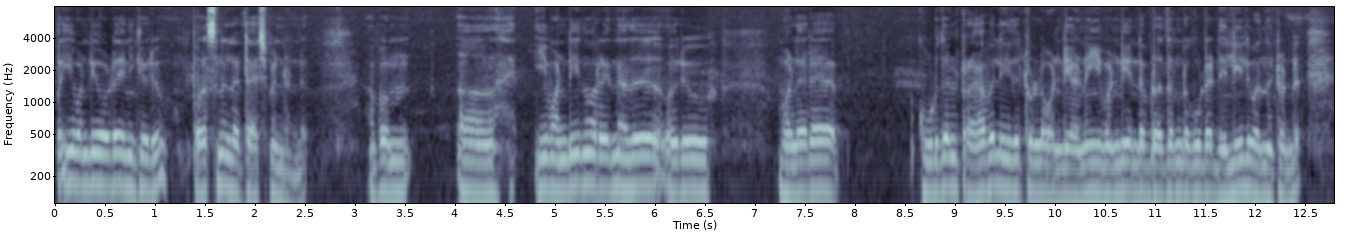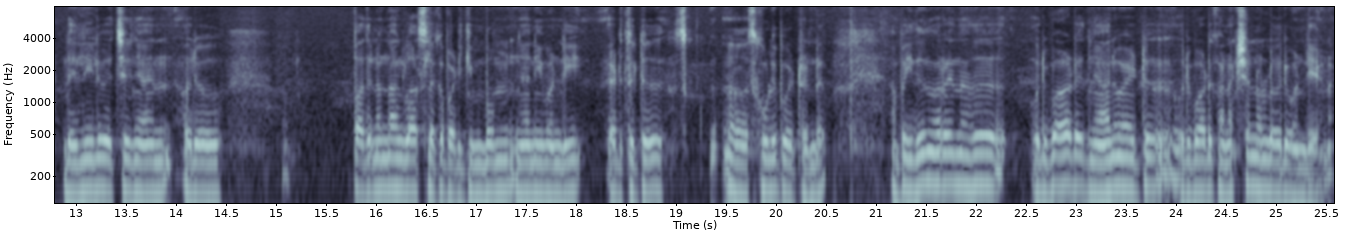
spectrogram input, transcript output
അപ്പോൾ ഈ വണ്ടിയോട് എനിക്കൊരു പേഴ്സണൽ അറ്റാച്ച്മെന്റ് ഉണ്ട്. അപ്പം ഈ വണ്ടി എന്ന് പറയുന്നത് ഒരു വളരെ കൂടുതൽ ട്രാവൽ ചെയ്തിട്ടുള്ള വണ്ടിയാണ്. ഈ വണ്ടി എന്റെ ബ്രദറിന്റെ കൂടെ ഡൽഹിയിൽ വന്നിട്ടുണ്ട്. ഡൽഹിയിൽ വെച്ച് ഞാൻ ഒരു പതിനൊന്നാം ക്ലാസ്സിലൊക്കെ പഠിക്കുമ്പം ഞാൻ ഈ വണ്ടി എടുത്തിട്ട് സ്കൂളിൽ പോയിട്ടുണ്ട്. അപ്പോൾ ഇതെന്ന് പറയുന്നത് ഒരുപാട് ഞാനുമായിട്ട് ഒരുപാട് കണക്ഷനുള്ള ഒരു വണ്ടിയാണ്.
